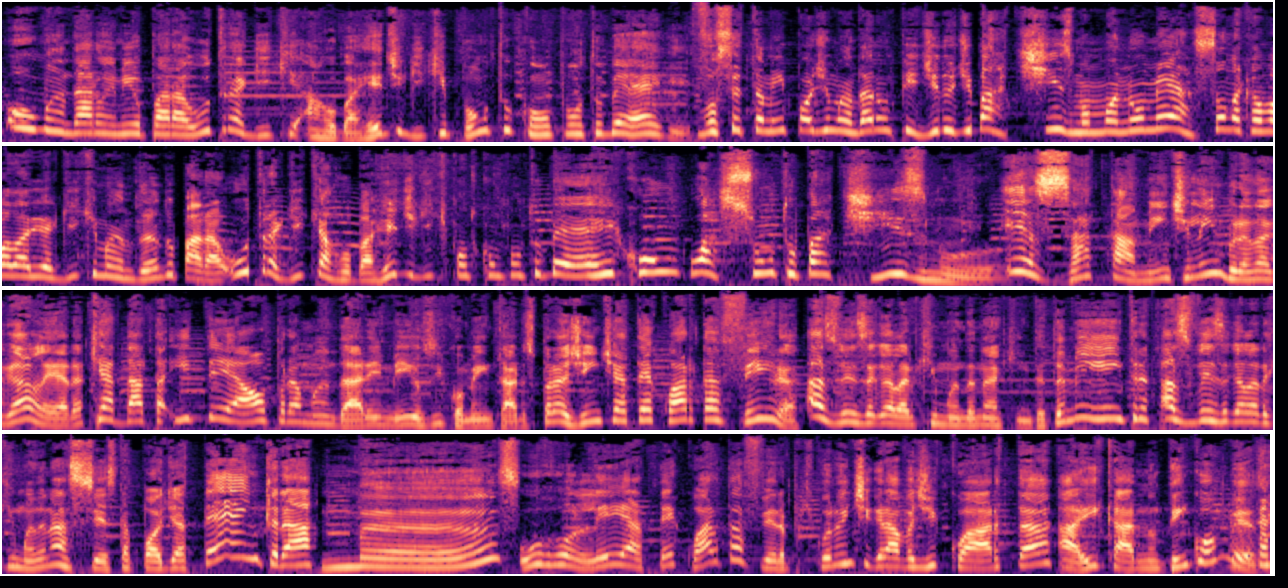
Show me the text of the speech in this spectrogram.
ou mandar um e-mail para ultrageek.redgeek.com.br. Você também pode mandar um pedido de batismo, uma nomeação da Cavalaria Geek, mandando para ultrageek.redgeek.com.br com o assunto batismo. Exatamente, lembrando a galera que a data ideal para mandar e-mails e comentários pra gente é até quarta-feira. Às vezes a galera que manda na quinta também entra, às vezes a galera que manda na sexta pode até entrar, mas o rolê é até quarta-feira, porque quando a gente grava de quarta, aí, cara, não tem como mesmo.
